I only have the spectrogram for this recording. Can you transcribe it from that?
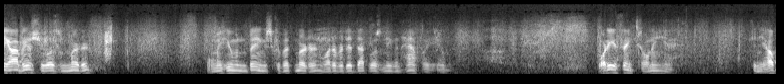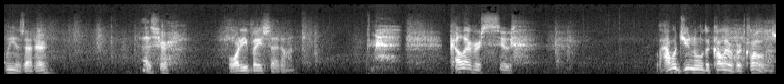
Pretty obvious she wasn't murdered. Only human beings commit murder, and whatever did that wasn't even halfway human. What do you think, Tony? Uh, can you help me? Is that her? That's her. What do you base that on? Color of her suit. How would you know the color of her clothes?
